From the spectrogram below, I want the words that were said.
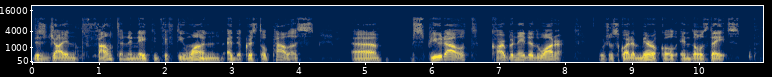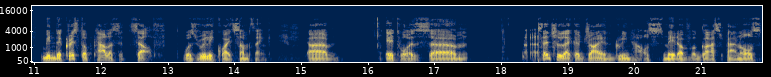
this giant fountain in 1851 at the Crystal Palace uh, spewed out carbonated water, which was quite a miracle in those days. I mean, the Crystal Palace itself was really quite something. Um, it was um, essentially like a giant greenhouse made of glass panels.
